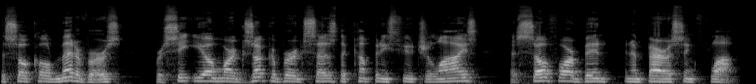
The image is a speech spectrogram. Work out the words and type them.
the so called metaverse, where CEO Mark Zuckerberg says the company's future lies, has so far been an embarrassing flop.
